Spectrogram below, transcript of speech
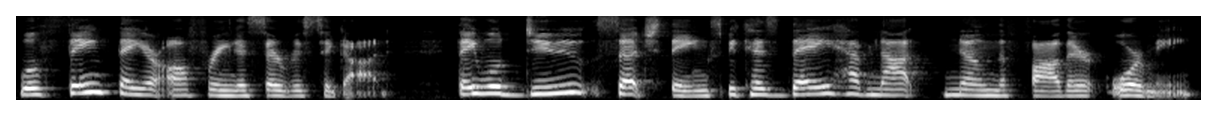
will think they are offering a service to God. They will do such things because they have not known the Father or me.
